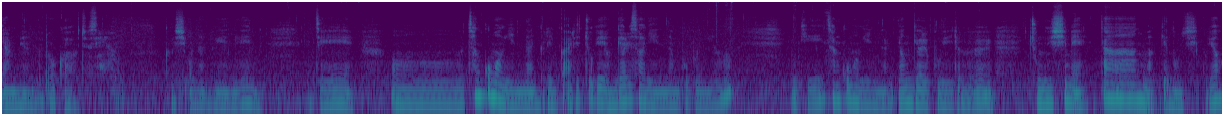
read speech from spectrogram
양면으로 그어주세요. 그러시고 난 후에는 이제 어, 창구멍이 있는 그러니까 아래쪽에 연결선이 있는 부분이요. 여기 창구멍이 있는 연결 부위를 중심에 딱 맞게 놓으시고요.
